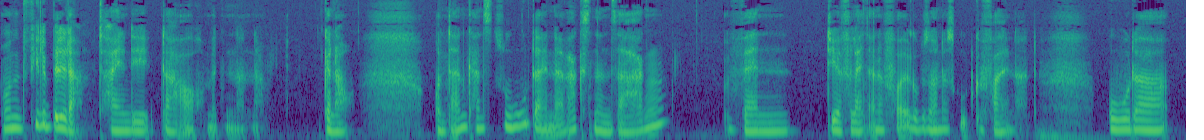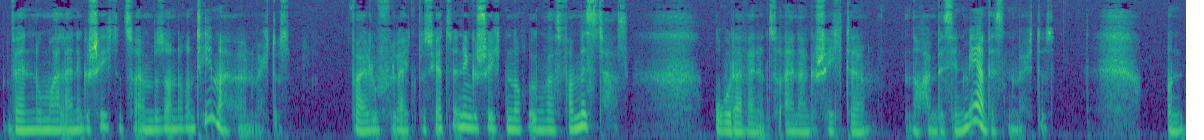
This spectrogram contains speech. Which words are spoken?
Und viele Bilder teilen die da auch miteinander. Genau. Und dann kannst du deinen Erwachsenen sagen, wenn dir vielleicht eine Folge besonders gut gefallen hat oder wenn du mal eine Geschichte zu einem besonderen Thema hören möchtest, weil du vielleicht bis jetzt in den Geschichten noch irgendwas vermisst hast oder wenn du zu einer Geschichte noch ein bisschen mehr wissen möchtest. Und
